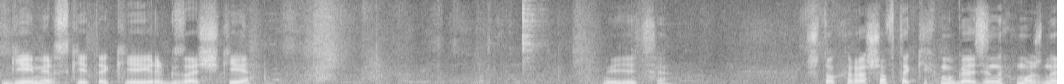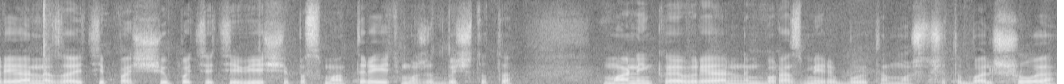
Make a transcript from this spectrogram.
Геймерские такие рюкзачки. Видите? Что хорошо, в таких магазинах можно реально зайти, пощупать эти вещи, посмотреть. Может быть, что-то маленькое в реальном размере будет, а может что-то большое.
